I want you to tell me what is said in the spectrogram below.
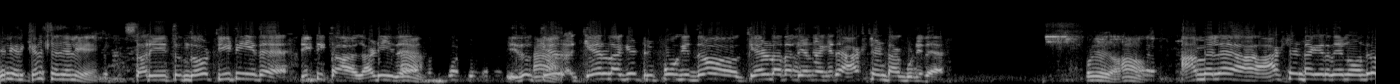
ಹೇಳಿ ಕೇಳಿಸ್ತಾ ಇದೆ ಹೇಳಿ. ಸರ್ ಇದೊಂದು ಟಿ ಟಿ ಇದೆ. ಟಿ ಟಿ ಗಾಡಿ ಇದೆ. ಇದು. ಕೇರಳಗೆ ಟ್ರಿಪ್ ಹೋಗಿದ್ದು ಕೇರಳದಲ್ಲಿ ಏನಾಗಿದೆ? ಆಕ್ಸಿಡೆಂಟ್ ಆಗ್ಬಿಟ್ಟಿದೆ. ಆಮೇಲೆ ಆಕ್ಸಿಡೆಂಟ್ ಆಗಿರೋದೇನು ಅಂದ್ರೆ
